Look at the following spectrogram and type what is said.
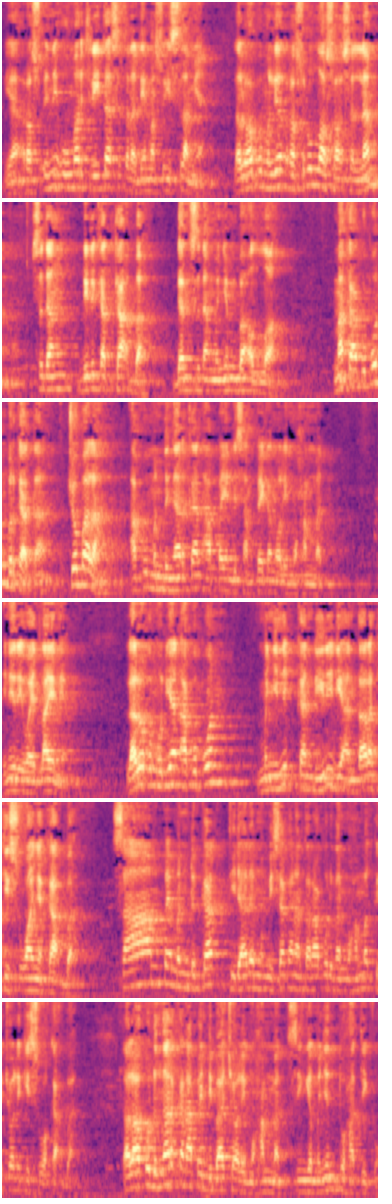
ya Rasul ini Umar cerita setelah dia masuk Islam ya. Lalu aku melihat Rasulullah SAW sedang di dekat Ka'bah dan sedang menyembah Allah. Maka aku pun berkata, cobalah aku mendengarkan apa yang disampaikan oleh Muhammad. Ini riwayat lainnya. Lalu kemudian aku pun menyelipkan diri di antara kiswanya Ka'bah. Sampai mendekat tidak ada yang memisahkan antara aku dengan Muhammad kecuali kiswa Ka'bah. Lalu aku dengarkan apa yang dibaca oleh Muhammad sehingga menyentuh hatiku.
